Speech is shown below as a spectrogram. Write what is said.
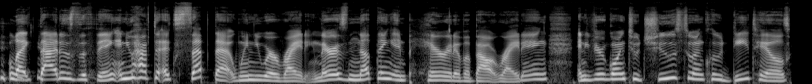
like, that is the thing. And you have to accept that when you are writing. There is nothing imperative about writing. And if you're going to choose to include details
